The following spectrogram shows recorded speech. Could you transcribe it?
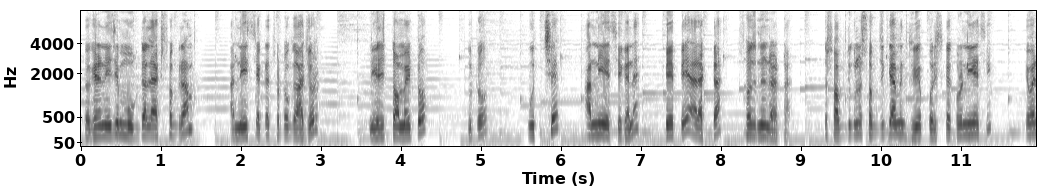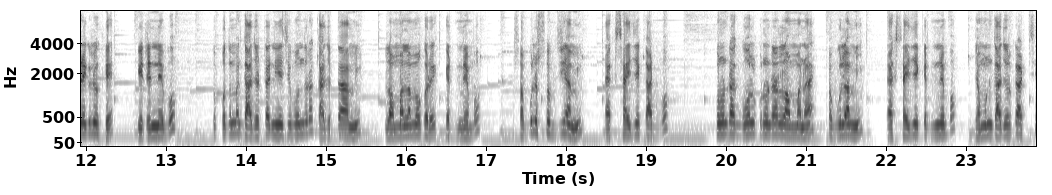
তো এখানে নিয়েছি মুগ ডাল একশো গ্রাম আর নিয়েছি একটা ছোট গাজর, নিয়েছি টমেটো, দুটো উচ্ছে, আর নিয়েছি এখানে পেঁপে আর একটা সজনে ডাঁটা। তো সবজিগুলো সবজিকে আমি ধুয়ে পরিষ্কার করে নিয়েছি। এবার এগুলোকে কেটে নেব। তো প্রথমে গাজরটা নিয়েছি বন্ধুরা, গাজরটা আমি লম্বা লম্বা করে কেটে নেব। সবগুলো সবজি আমি এক সাইজে কাটবো। কোনোটা গোল, কোনোটা লম্বা নয়, সবগুলো আমি এক সাইজে কেটে নেব। যেমন গাজর কাটছি,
